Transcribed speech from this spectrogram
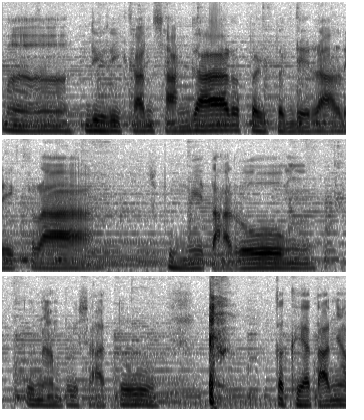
mendirikan sanggar berbendera lekra bumi tarung itu 61 kegiatannya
